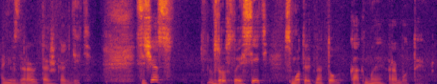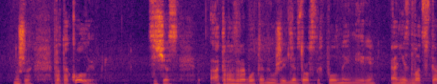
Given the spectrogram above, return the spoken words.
они выздоравливают так же, как дети. Сейчас взрослая сеть смотрит на то, как мы работаем. Потому что протоколы сейчас разработаны уже для взрослых в полной мере. Они с 22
